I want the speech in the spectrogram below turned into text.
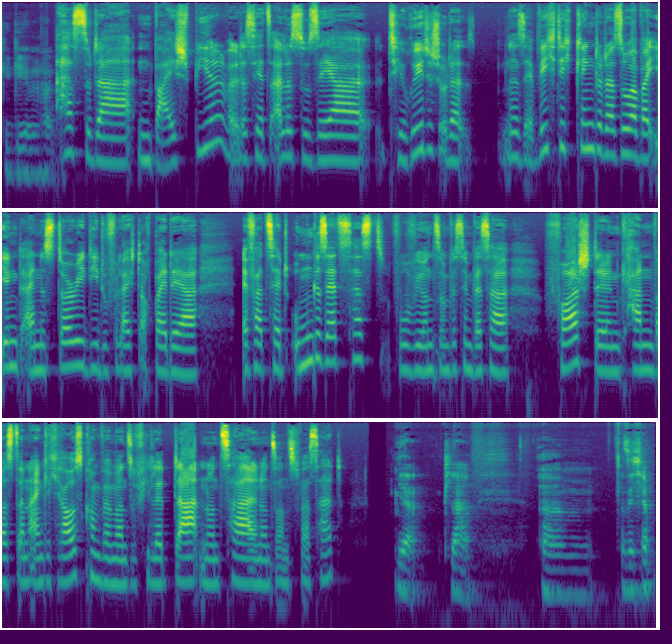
gegeben hat. Hast du da ein Beispiel, weil das jetzt alles so sehr theoretisch oder ne, sehr wichtig klingt oder so, aber irgendeine Story, die du vielleicht auch bei der FAZ umgesetzt hast, wo wir uns so ein bisschen besser vorstellen kann, was dann eigentlich rauskommt, wenn man so viele Daten und Zahlen und sonst was hat? Ja, klar. Ähm, also ich habe,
